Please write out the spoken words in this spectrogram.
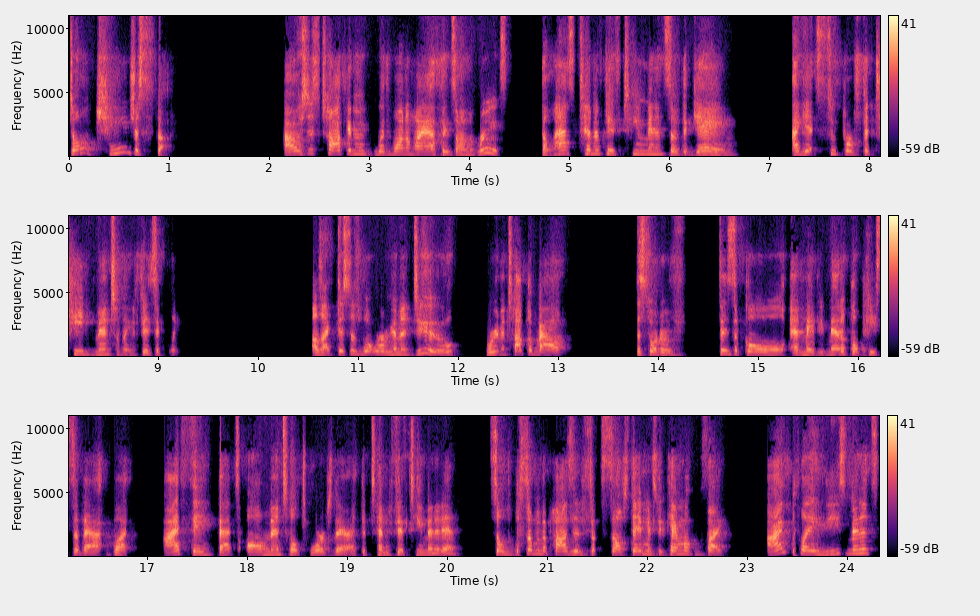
Don't change the stuff. I was just talking with one of my athletes on the routes. The last 10 or 15 minutes of the game, I get super fatigued mentally and physically. I was like, this is what we're going to do. We're going to talk about the sort of physical and maybe medical piece of that. But I think that's all mental towards there at the 10, 15 minute end. So some of the positive self statements we came up with like, I play these minutes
